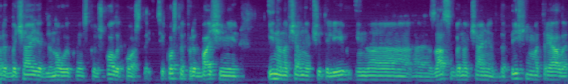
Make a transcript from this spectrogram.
передбачає для нової української школи кошти. Ці кошти передбачені і на навчання вчителів, і на е, засоби навчання, дидактичні матеріали.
